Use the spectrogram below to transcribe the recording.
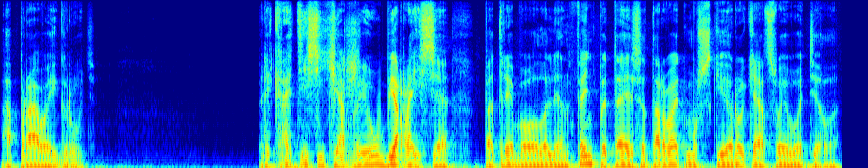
а правой — грудь. «Прекрати сейчас же и убирайся!» — потребовала Лен Фэнь, пытаясь оторвать мужские руки от своего тела.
